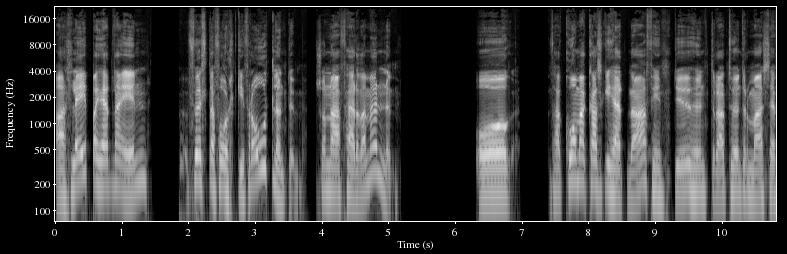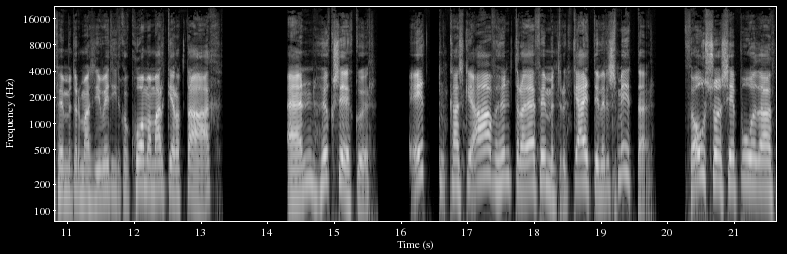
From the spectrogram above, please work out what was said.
að hleypa hérna inn fullt af fólki frá útlöndum, svona ferðamönnum. Og það koma kannski hérna 50, 100, 200 mass eða 500 mass, ég veit ekki hvað koma margir á dag, en hugsið ykkur, einn kannski af 100 eða 500 gæti verið smitaður. Þó svo sé búið að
